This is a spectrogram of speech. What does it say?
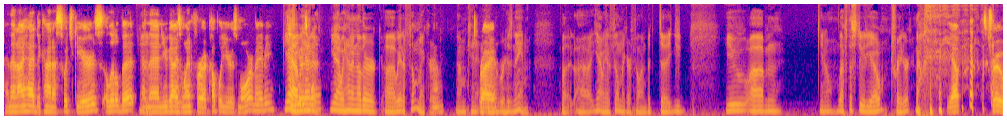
and then I had to kind of switch gears a little bit, Yeah. and then you guys went for a couple years more, maybe. Yeah, we had a yeah we had another uh, we had a filmmaker. Mhm. I'm can't, I can't Right. remember his name, but uh, yeah, we had a filmmaker fill in. But uh, you you um you know left the studio, traitor. No, Yep, it's true.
